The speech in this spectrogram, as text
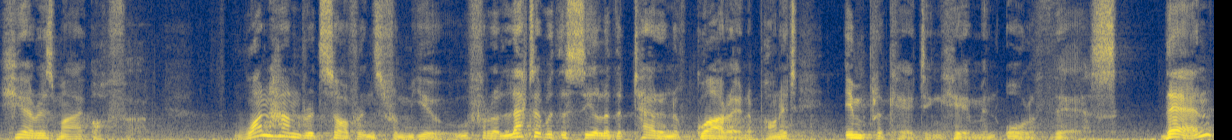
here is my offer. 100 sovereigns from you for a letter with the seal of the Teyrn of Gwaren upon it, implicating him in all of this. Then,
